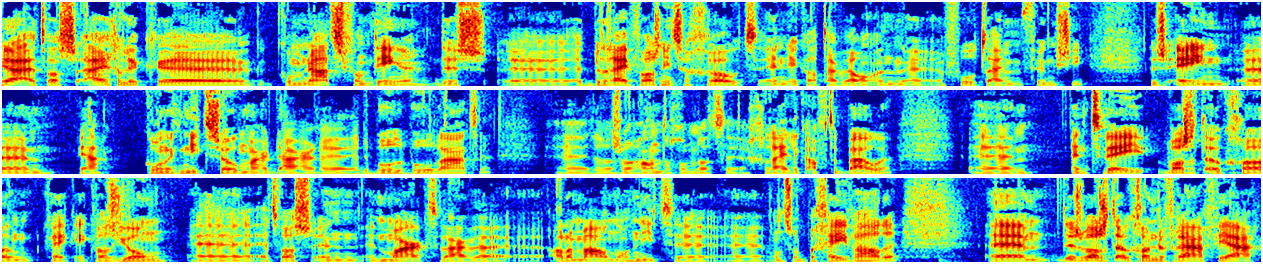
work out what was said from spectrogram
ja, het was eigenlijk uh, een combinatie van dingen. Dus uh, het bedrijf was niet zo groot en ik had daar wel een, uh, een fulltime functie. Dus één, uh, ja, kon ik niet zomaar daar de boel de boel laten. dat was wel handig om dat geleidelijk af te bouwen. Ehm, en twee, was het ook gewoon, kijk, ik was jong. het was een, een, markt waar we allemaal nog niet ons op begeven hadden. Um, dus was het ook gewoon de vraag van ja,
